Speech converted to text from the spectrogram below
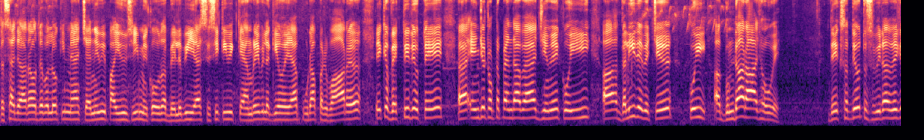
ਦੱਸਿਆ ਜਾ ਰਿਹਾ ਉਹਦੇ ਵੱਲੋਂ ਕਿ ਮੈਂ ਚੈਨੀ ਵੀ ਪਾਈ ਹੋਈ ਸੀ ਮੇਰੇ ਕੋਲ ਉਹਦਾ ਬਿੱਲ ਵੀ ਹੈ ਸੀਸੀਟੀਵੀ ਕੈਮਰੇ ਵੀ ਲੱਗੇ ਹੋਏ ਆ ਪੂਰਾ ਪਰਿਵਾਰ ਇੱਕ ਵਿਅਕਤੀ ਦੇ ਉੱਤੇ ਇੰਜ ਟੁੱਟ ਪੈਂਦਾ ਵਾ ਜਿਵੇਂ ਕੋਈ ਗਲੀ ਦੇ ਵਿੱਚ ਕੋਈ ਗੁੰਡਾ ਰਾਜ ਹੋਵੇ। ਦੇਖ ਸਕਦੇ ਹੋ ਤਸਵੀਰਾਂ ਵਿੱਚ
